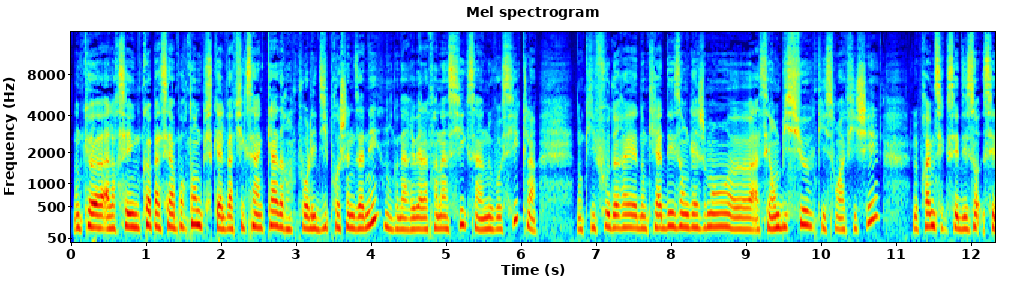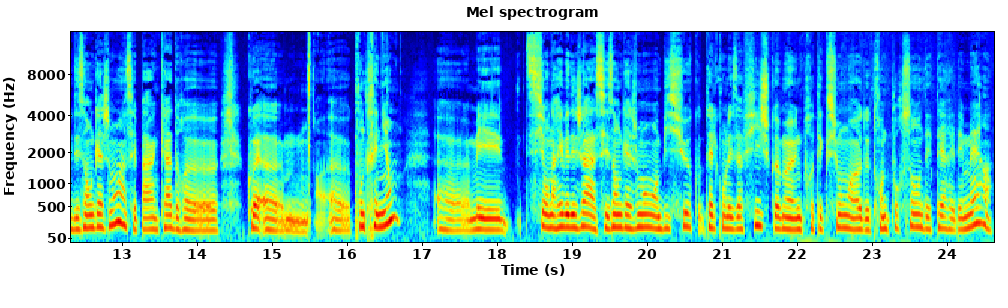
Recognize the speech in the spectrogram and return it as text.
Donc, euh, alors c'est une COP assez importante puisqu'elle va fixer un cadre pour les dix prochaines années. Donc, on est arrivé à la fin d'un cycle, c'est un nouveau cycle. Donc, il faudrait, donc il y a des engagements euh, assez ambitieux qui sont affichés. Le problème, c'est que c'est des, c'est des engagements, hein, c'est pas un cadre euh, euh contraignant. Euh, mais si on arrivait déjà à ces engagements ambitieux tels qu'on les affiche, comme une protection euh, de 30% des terres et des mers,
